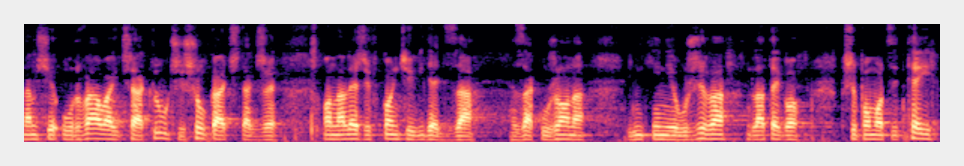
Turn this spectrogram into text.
nam się urwała i trzeba kluczy szukać, także ona leży w kącie, widać za, zakurzona i nikt jej nie używa, dlatego przy pomocy tej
